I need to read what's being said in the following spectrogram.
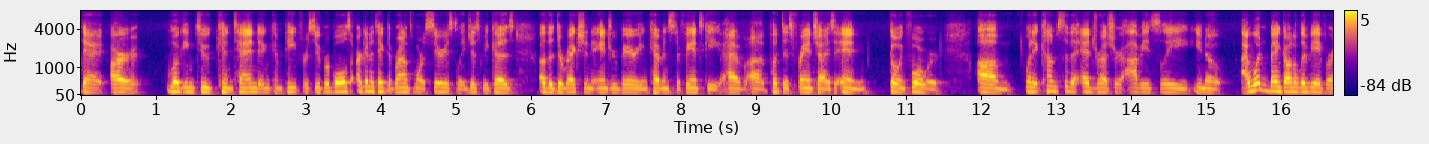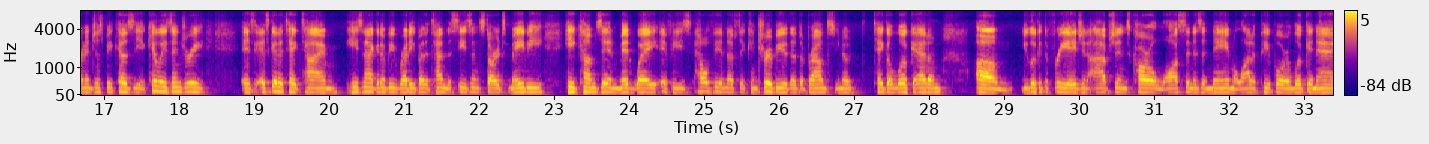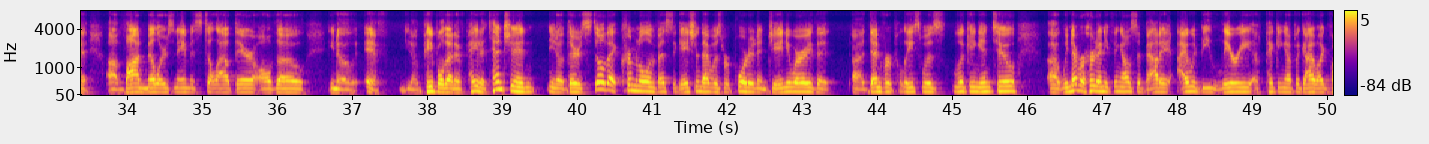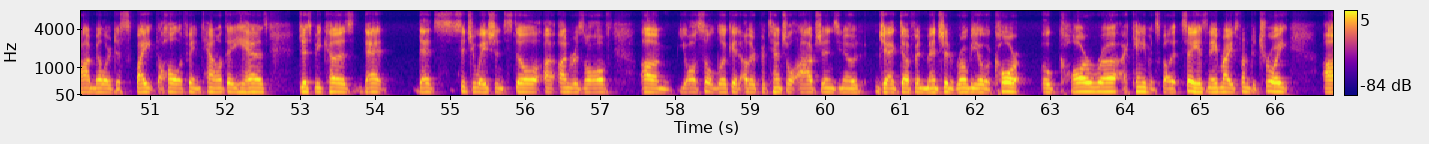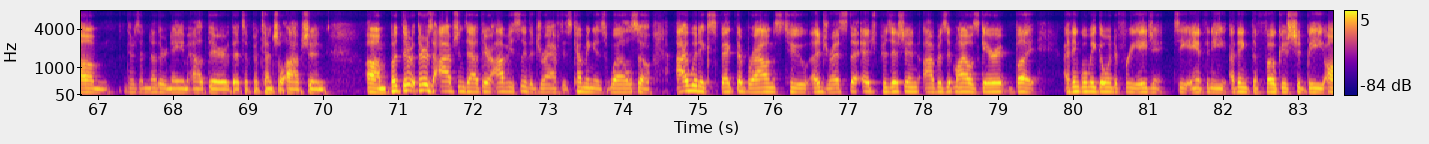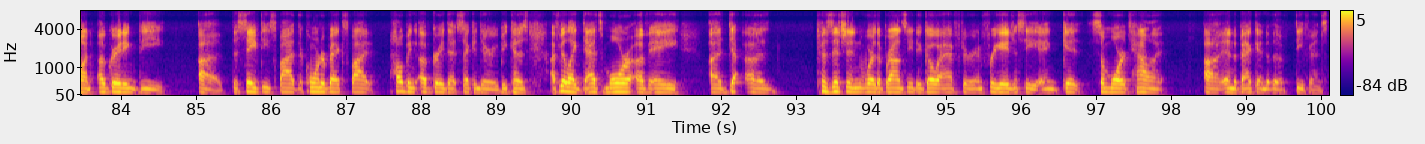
that are looking to contend and compete for Super Bowls are going to take the Browns more seriously just because of the direction Andrew Berry and Kevin Stefanski have uh, put this franchise in going forward. Um, when it comes to the edge rusher, obviously, you know, I wouldn't bank on Olivier Vernon just because the Achilles injury it's, it's going to take time. He's not going to be ready by the time the season starts. Maybe he comes in midway if he's healthy enough to contribute. That the Browns, you know, take a look at him. Um, you look at the free agent options. Carl Lawson is a name a lot of people are looking at. Uh, Von Miller's name is still out there, although you know if you know people that have paid attention, you know there's still that criminal investigation that was reported in January that uh, Denver police was looking into. Uh, we never heard anything else about it. I would be leery of picking up a guy like Von Miller, despite the Hall of Fame talent that he has, just because that that situation's still uh, unresolved. Um, you also look at other potential options. You know, Jack Duffin mentioned Romeo. Okwara. I can't even spell it. Say his name right. He's from Detroit. Um, there's another name out there that's a potential option. Um, but there, there's options out there. Obviously, the draft is coming as well. So I would expect the Browns to address the edge position opposite Myles Garrett. But I think when we go into free agency, Anthony, I think the focus should be on upgrading the uh, the safety spot, the cornerback spot, helping upgrade that secondary because I feel like that's more of a, a, a position where the Browns need to go after in free agency and get some more talent uh, in the back end of the defense.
